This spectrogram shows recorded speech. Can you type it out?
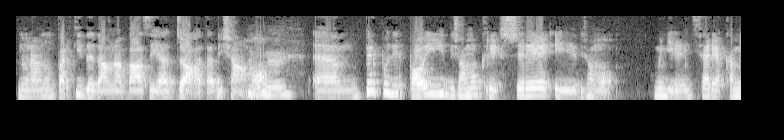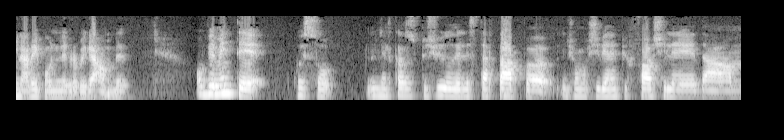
non, non partite da una base agiata, diciamo, mm-hmm. ehm, per poter poi, diciamo, crescere e, diciamo, come dire, iniziare a camminare con le proprie gambe. Ovviamente questo nel caso specifico delle start-up, diciamo, ci viene più facile da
